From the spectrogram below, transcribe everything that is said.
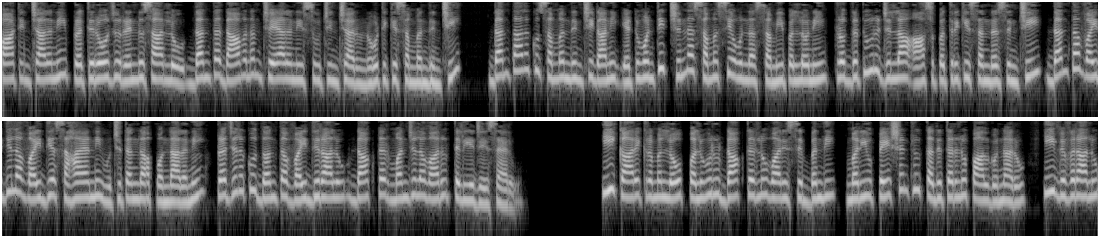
పాటించాలని ప్రతిరోజు రెండుసార్లు దంత దావనం చేయాలని సూచించారు నోటికి సంబంధించి. దంతాలకు సంబంధించి గాని ఎటువంటి చిన్న సమస్య ఉన్న సమీపంలోని ప్రొద్దుటూరు జిల్లా ఆసుపత్రికి సందర్శించి దంత వైద్యుల వైద్య సహాయాన్ని ఉచితంగా పొందాలని ప్రజలకు దంత వైద్యురాలు డాక్టర్ మంజుల వారు తెలియజేశారు. ఈ కార్యక్రమంలో పలువురు డాక్టర్లు వారి సిబ్బంది మరియు పేషెంట్లు తదితరులు పాల్గొన్నారు. ఈ వివరాలు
